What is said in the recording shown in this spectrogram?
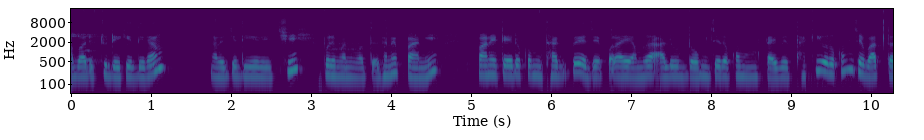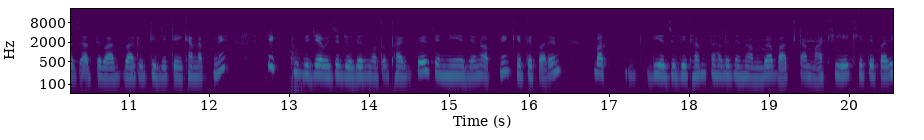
আবার একটু ডেকে দিলাম। আর যে দিয়ে দিচ্ছি পরিমাণ মতো এখানে পানি। পানিটা এরকম থাকবে যে প্রায় আমরা আলুর দম যেরকম টাইপের থাকি, ওরকম যে ভাতটা যাতে ভাত বা রুটি যেটা এখানে আপনি একটু ভিজা ভিজা জলের মতো থাকবে যে নিয়ে যেন আপনি খেতে পারেন। ভাত দিয়ে যদি খান তাহলে যেন আমরা ভাতটা মাখিয়ে খেতে পারি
